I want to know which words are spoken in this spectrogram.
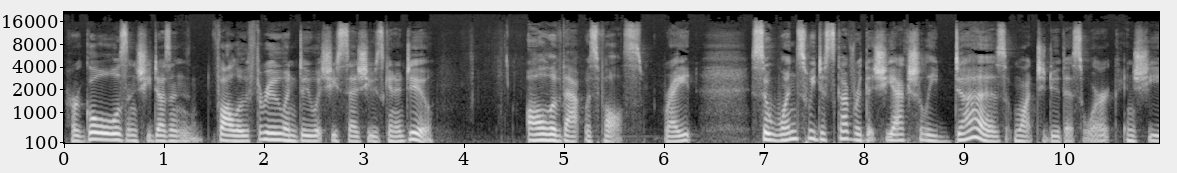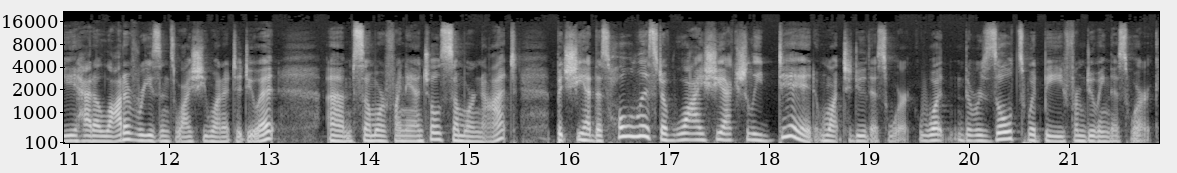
her goals and she doesn't follow through and do what she says she was going to do. All of that was false, right? So once we discovered that she actually does want to do this work and she had a lot of reasons why she wanted to do it, Um, some were financial, some were not. But she had this whole list of why she actually did want to do this work, what the results would be from doing this work.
